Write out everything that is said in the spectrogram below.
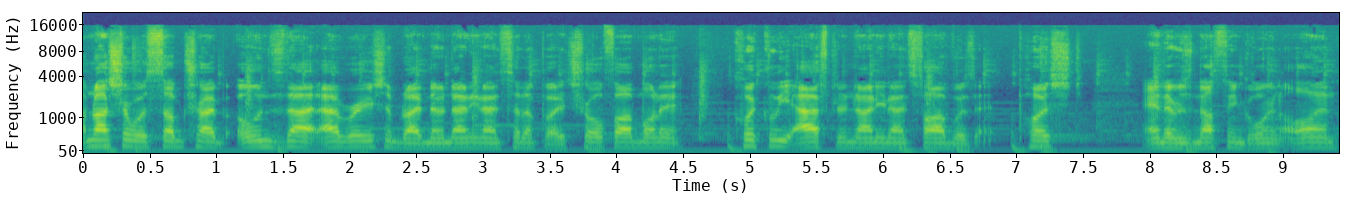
I'm not sure what sub-tribe owns that aberration, but I know 99 set up a troll fob on it quickly after 99's fob was pushed and there was nothing going on.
